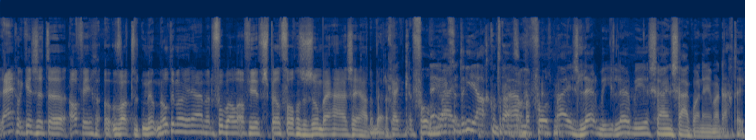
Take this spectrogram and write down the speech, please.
Eigenlijk is het eh, of je wordt mul- multimiljonair met het voetbal, of je speelt volgend seizoen bij HSC Hardenberg. Kijk, volgens Nee, mij... heeft een driejarig contract. Ja, maar volgens mij is Lerby, Lerby is zijn zaakwaarnemer, dacht ik.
